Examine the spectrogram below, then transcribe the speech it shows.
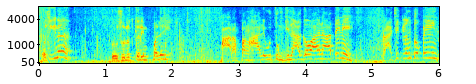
O sige na. Susunod ka rin pala eh. Parang pang Hollywood tong ginagawa natin eh. Project lang to, Paint.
